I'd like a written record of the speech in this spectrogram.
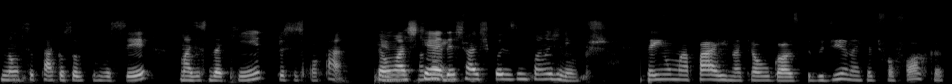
não citar que eu soube por você, mas isso daqui preciso contar. Então, Exatamente. acho que é deixar as coisas em panos limpos. Tem uma página que é o Gossip do Dia, né? Que é de fofoca.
